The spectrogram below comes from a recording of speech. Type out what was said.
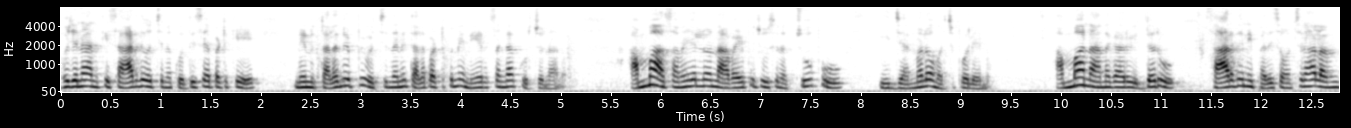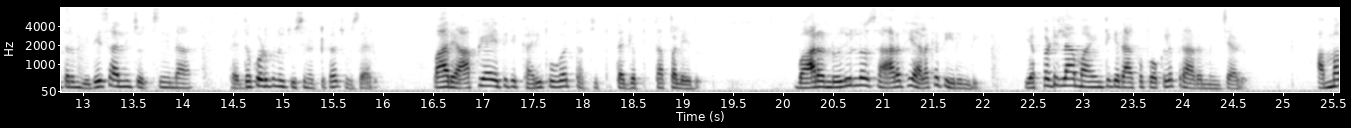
భోజనానికి సారథి వచ్చిన కొద్దిసేపటికే నేను తలనొప్పి వచ్చిందని తలపట్టుకుని నీరసంగా కూర్చున్నాను. అమ్మ ఆ సమయంలో నా వైపు చూసిన చూపు ఈ జన్మలో మర్చిపోలేను. అమ్మ నాన్నగారు ఇద్దరూ సారథిని పది సంవత్సరాల అనంతరం విదేశాల నుంచి వచ్చిన పెద్ద కొడుకును చూసినట్టుగా చూశారు. వారి ఆప్యాయతకి కరిపోగా తగ్గి తగ్గ తప్పలేదు. వారం రోజుల్లో సారథి అలక తీరింది. ఎప్పటిలా మా ఇంటికి రాకపోకలు ప్రారంభించాడు. అమ్మ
